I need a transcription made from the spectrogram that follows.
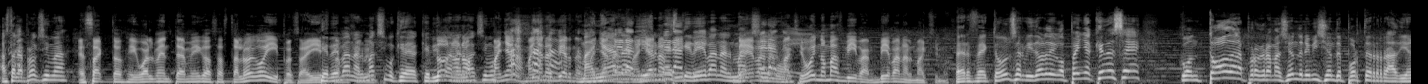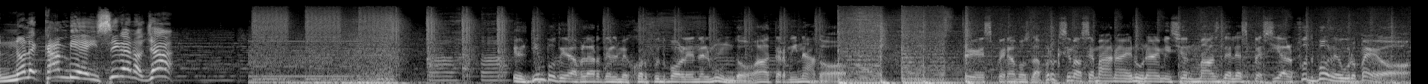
hasta la próxima. Exacto, igualmente amigos, hasta luego y pues ahí Que beban al máximo, que, que No, vivan no, al no, máximo. mañana, mañana es viernes. Mañana, mañana, viernes, mañana que beban al Beban al máximo. máximo. Hoy nomás vivan, vivan al máximo. Perfecto, un servidor Diego Peña. Quédese con toda la programación de Univisión Deportes Radio. No le cambie y síganos ya. El tiempo de hablar del mejor fútbol en el mundo ha terminado. Te esperamos la próxima semana en una emisión más del especial Fútbol Europeo.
